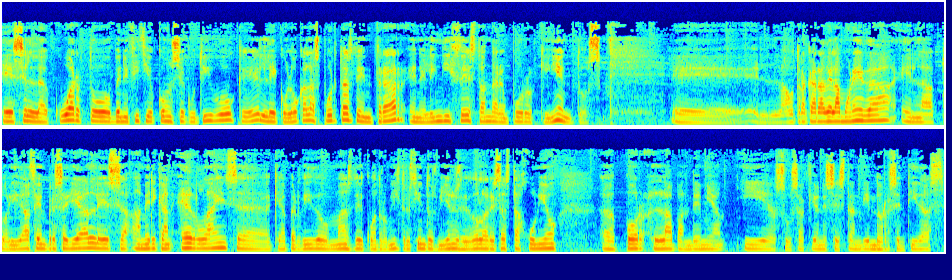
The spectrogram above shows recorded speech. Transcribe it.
es el cuarto beneficio consecutivo que le coloca las puertas de entrar en el índice Standard Poor's 500. Eh, la otra cara de la moneda en la actualidad empresarial es American Airlines, eh, que ha perdido más de 4.300 millones de dólares hasta junio eh, por la pandemia y sus acciones se están viendo resentidas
